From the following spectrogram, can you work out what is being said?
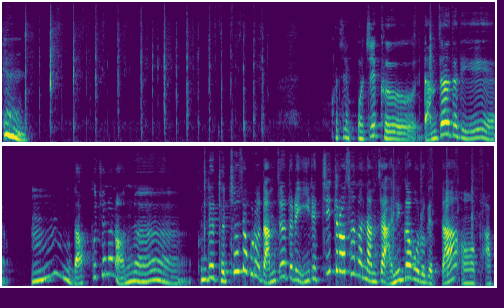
그지, 뭐지, 그, 남자들이 음, 나쁘지는 않네. 근데 대체적으로 남자들이 일에 찌들어 사는 남자 아닌가 모르겠다. 어, 바,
